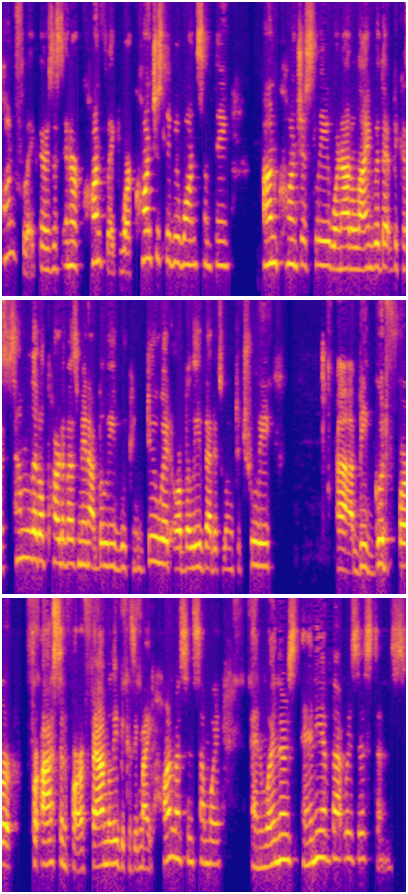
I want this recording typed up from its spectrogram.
conflict there's this inner conflict where consciously we want something unconsciously we're not aligned with it because some little part of us may not believe we can do it or believe that it's going to truly uh, be good for for us and for our family because it might harm us in some way. And when there's any of that resistance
